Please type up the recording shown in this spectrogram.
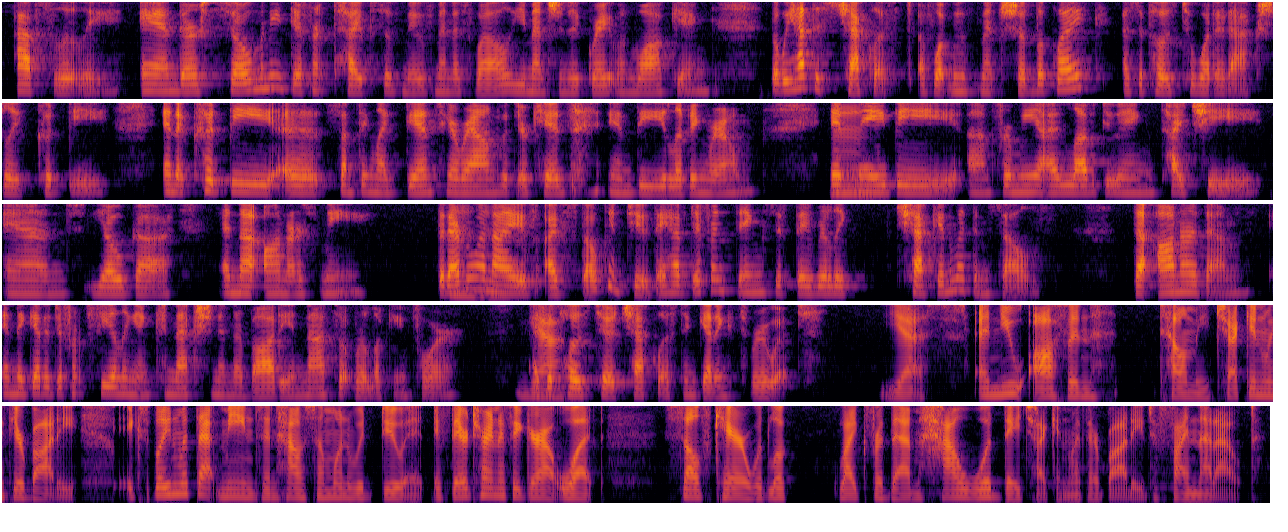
Absolutely. And there are so many different types of movement as well. You mentioned a great one walking, but we had this checklist of what movement should look like as opposed to what it actually could be. And it could be uh, something like dancing around with your kids in the living room. It mm. may be, um, for me, I love doing Tai Chi and yoga, and that honors me. But everyone mm-hmm. I've, I've spoken to, they have different things if they really check in with themselves that honor them and they get a different feeling and connection in their body. And that's what we're looking for, yeah. as opposed to a checklist and getting through it. Yes. And you often tell me check in with your body. Explain what that means and how someone would do it. If they're trying to figure out what self care would look like for them, how would they check in with their body to find that out?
